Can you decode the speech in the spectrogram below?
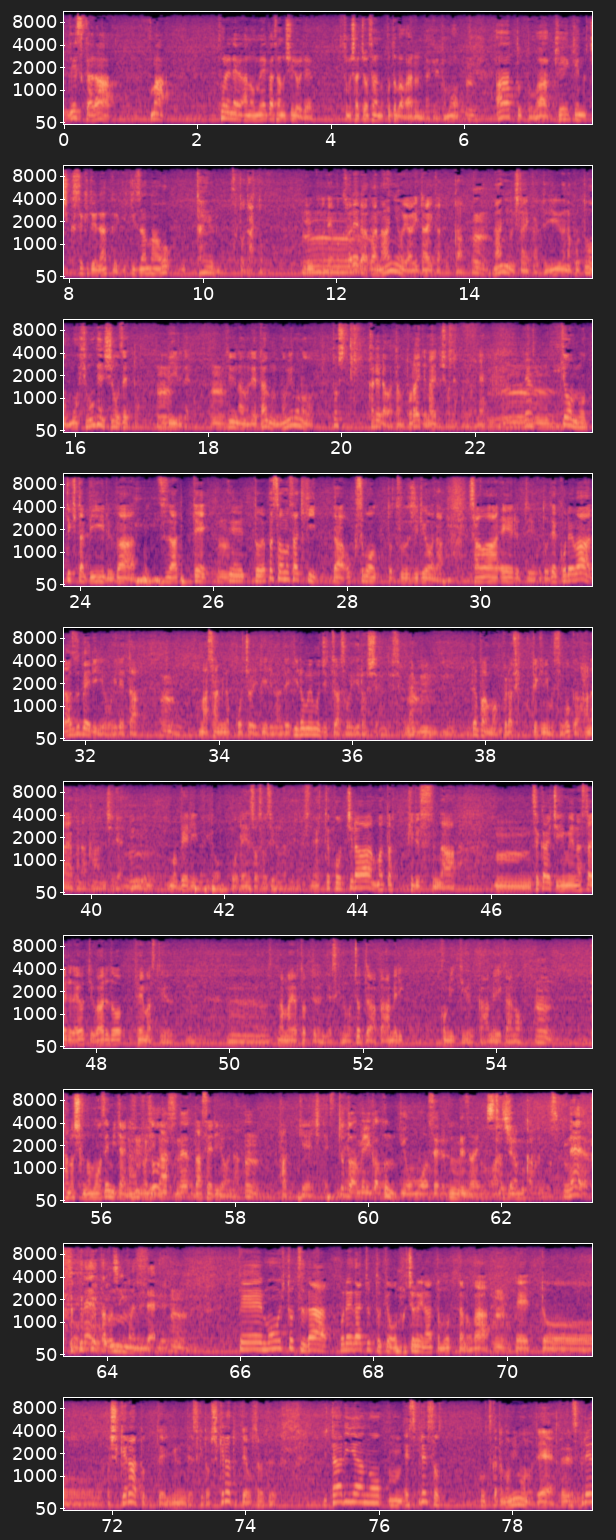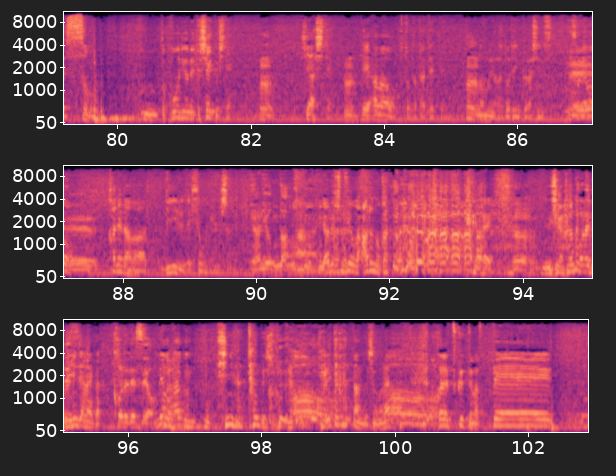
ですからまあこれねあのメーカーさんの資料でその社長さんの言葉があるんだけれども、アートとは経験の蓄積でなく生き様を訴えることだと。いうことでやっぱ彼らが何をやりたいかとか、うん。何をしたいかというようなことをもう表現しようぜと、ビールで、うん。っていうなので多分飲み物として彼らは多分捉えてないでしょうねこれはね。で今日持ってきたビールが3つあって、えーっとやっぱりそのさっき言ったオックスモーと通じるようなサワーエールということでこれはラズベリーを入れた、まあ、酸味の心地よいビールなんで色目も実はそういう色してるんですよね、でやっぱまあグラフィック的にもすごく華やかな感じで、まあ、ベリーの色を連想させるようなビールですね。でこちらはまたピルスナーうん世界一有名なスタイルだよっていうワールドフェイマスという、うん名前を取ってるんですけどもちょっとやっぱアメリコミっていうかアメリカのうん楽しく飲もうぜみたいなノリがそうですね。出せるようなうん。パッケージですね、ちょっとアメリカ国旗を思わせるデザインもあって、スタジアム感ありますよ。ねね楽しい感じで、うん。でもう一つがこれがちょっと今日面白いなと思ったのが、うん。えーっとシュケラートって言うんですけどシュケラートっておそらくイタリアの、うんエスプレッソを使った飲み物で、ええ。エスプレッソを、うん、と氷を入れてシェイクしてうん冷やして、うん。で泡をちょっと立てて、うん。飲むようなドリンクらしいんですよ。でそれを彼らはビールで表現したと。やりよった。やる必要があるのかと。い。やらなくてもいいんじゃないかこれですよ。でも多分もう気になったんでしょうね。やりたかったんでしょうね。これ作ってます。で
